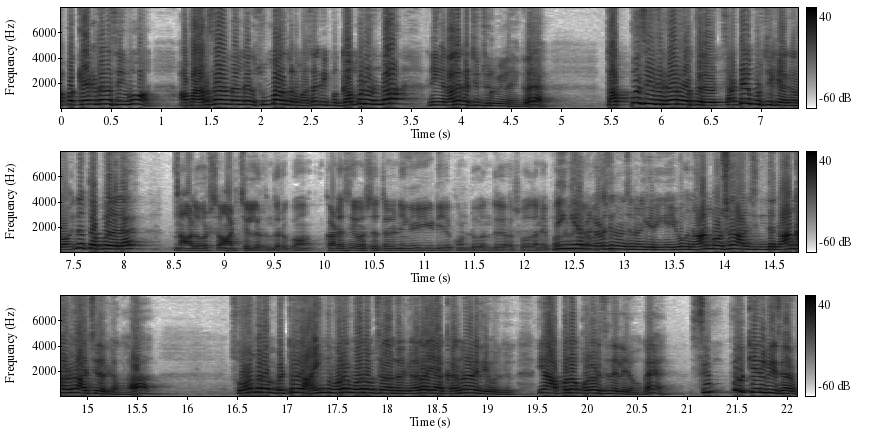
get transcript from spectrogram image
அப்ப கேட்க தானே செய்வோம்? அப்ப அரசாங்கங்கள் சும்மா இருந்துருமா சார்? இப்ப கம்முன்னு இருந்தா நீங்க நல்ல கட்சின்னு சொல்லுவீங்களா எங்களை? தப்பு செய்திருக்காரு ஒருத்தர். சட்டையை பிடிச்சி கேட்கறோம் என்ன தப்பு இதுல? நாலு வருஷம் ஆட்சியில் இருந்திருக்கோம். கடைசி வருஷத்துல நீங்க இடியை கொண்டு வந்து சோதனை நீங்க பண்ணீங்க. எப்படி கடைசி நினைச்சு நினைக்கிறீங்க? இவங்க நான்கு வருஷம் ஆட்சி இந்த நான்கு ஆண்டு ஆட்சியில் இருக்காங்களா? சுதந்திரம் பெற்று ஐந்து முறை முதலமைச்சராக இருந்திருக்காரு ஐயா கருணாநிதி அவர்கள். ஏன் அப்பெல்லாம் கொள்ளடிச்சதே இல்லையா அவங்க? சிம்பிள் கேள்வி சார்.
